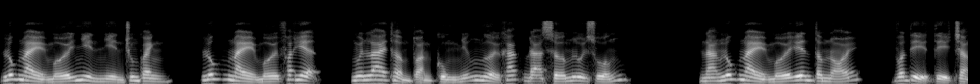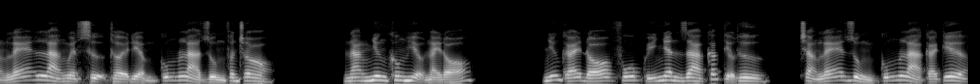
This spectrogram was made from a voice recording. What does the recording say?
Lúc này mới nhìn nhìn chung quanh, lúc này mới phát hiện, nguyên lai thẩm toàn cùng những người khác đã sớm lui xuống. Nàng lúc này mới yên tâm nói, Vân tỷ tỷ chẳng lẽ là nguyệt sự thời điểm cũng là dùng phân cho. Nàng nhưng không hiểu này đó. Những cái đó phú quý nhân ra các tiểu thư, chẳng lẽ dùng cũng là cái kia.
